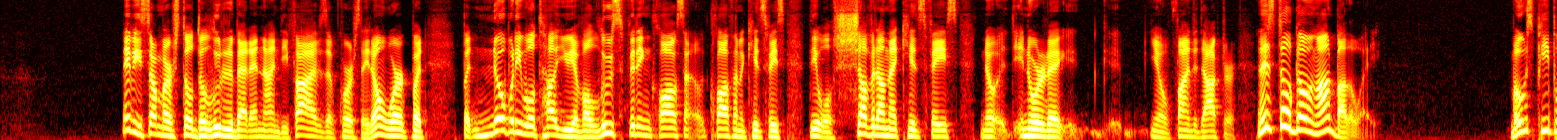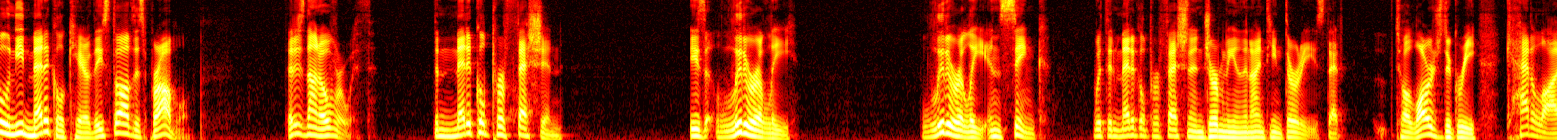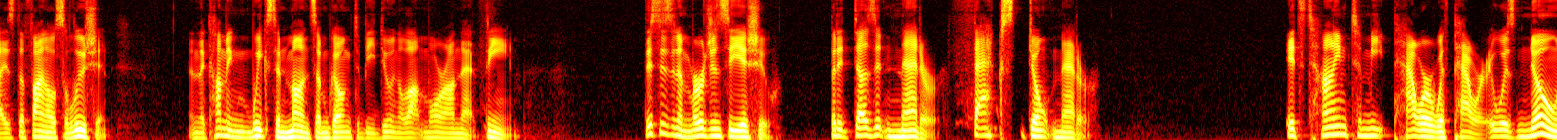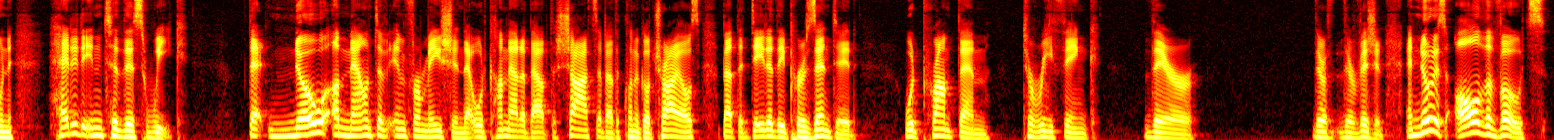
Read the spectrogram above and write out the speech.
Maybe some are still deluded about N95s. Of course, they don't work, but but nobody will tell you you have a loose fitting cloth cloth on a kid's face. They will shove it on that kid's face, no, in order to you know, find a doctor. And it's still going on, by the way. Most people who need medical care, they still have this problem. That is not over with. The medical profession is literally, literally in sync with the medical profession in Germany in the 1930s that, to a large degree, catalyzed the final solution. In the coming weeks and months, I'm going to be doing a lot more on that theme. This is an emergency issue, but it doesn't matter facts don't matter. It's time to meet power with power. It was known headed into this week that no amount of information that would come out about the shots, about the clinical trials, about the data they presented would prompt them to rethink their their their vision. And notice all the votes,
